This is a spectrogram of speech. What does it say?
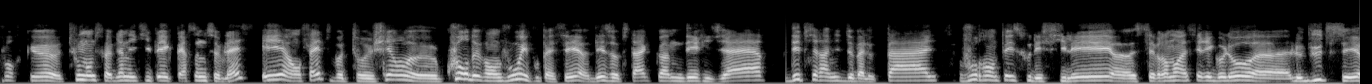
pour que tout le monde soit bien équipé et que personne ne se blesse. Et en fait, votre chien euh, court devant vous et vous passez euh, des obstacles comme des rivières, des pyramides de ballots de paille, vous rampez sous des filets. Euh, c'est vraiment assez rigolo. le but, c'est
